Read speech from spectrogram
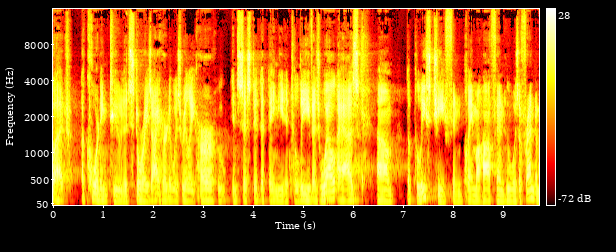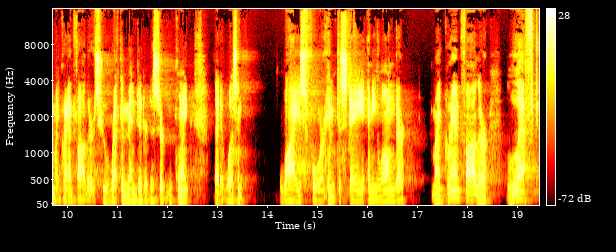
But according to the stories I heard, it was really her who insisted that they needed to leave, as well as um, the police chief in Bremerhaven, who was a friend of my grandfather's, who recommended at a certain point that it wasn't wise for him to stay any longer. My grandfather left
